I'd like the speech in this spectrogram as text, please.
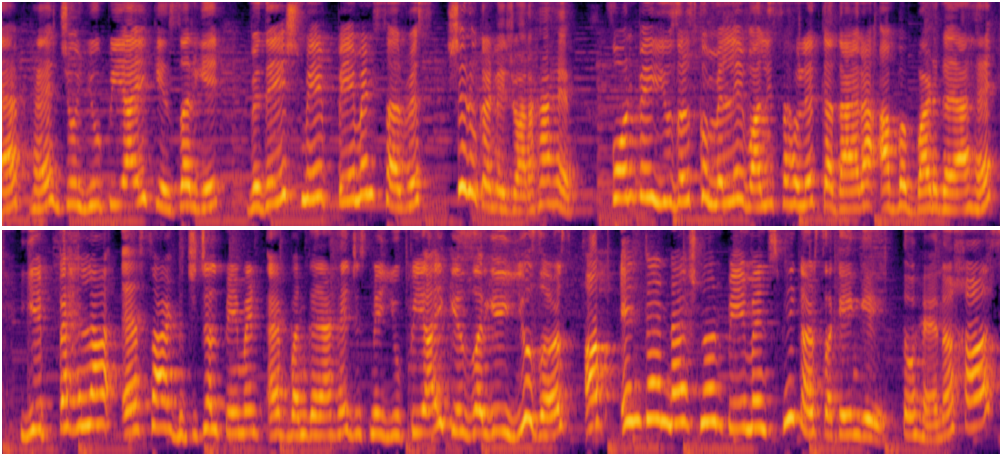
ऐप है जो यूपीआई के ज़रिए विदेश में पेमेंट सर्विस शुरू करने जा रहा है। फ़ोन पे यूज़र्स को मिलने वाली सहूलियत का दायरा अब बढ़ गया है। ये पहला ऐसा डिजिटल पेमेंट ऐप बन गया है जिसमें यूपीआई के ज़रिए यूज़र्स अब इंटरनेशनल पेमेंट्स भी कर सकेंगे। तो है ना खास?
